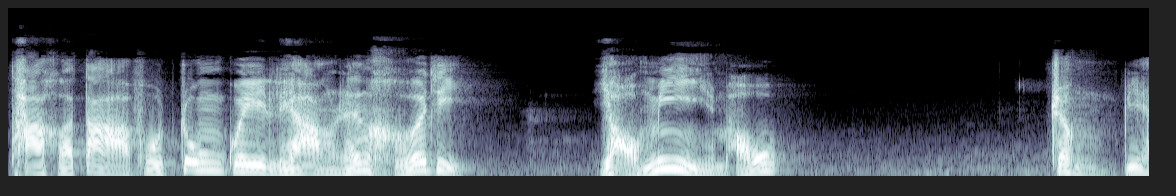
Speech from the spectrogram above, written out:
他和大夫钟归两人合计，要密谋政变。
